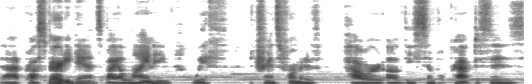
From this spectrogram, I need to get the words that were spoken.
that prosperity dance by aligning with the transformative power of these simple practices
